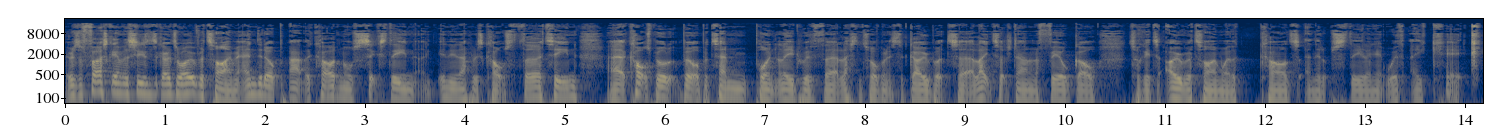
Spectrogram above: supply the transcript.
it was the first game of the season to go to overtime. It ended up at the Cardinals sixteen, Indianapolis Colts thirteen. Uh, Colts built built up a ten point lead with uh, less than twelve minutes to go, but uh, a late touchdown and a field goal took it to overtime, where the Cards ended up stealing it with a kick.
